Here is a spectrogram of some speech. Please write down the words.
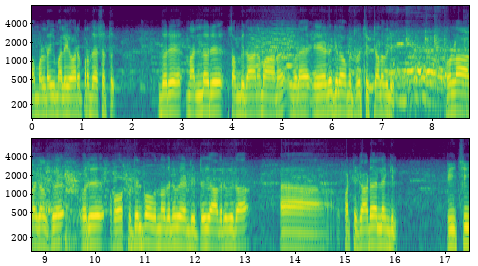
നമ്മളുടെ ഈ മലയോര പ്രദേശത്ത്. ഇതൊരു നല്ലൊരു സംവിധാനമാണ്. ഇവിടെ ഏഴ് കിലോമീറ്റർ ചുറ്റളവിൽ ഉള്ള ആളുകൾക്ക് ഒരു ഹോസ്പിറ്റലിൽ പോകുന്നതിന് വേണ്ടിയിട്ട് യാതൊരുവിധ പട്ടിക്കാട് അല്ലെങ്കിൽ പീച്ചി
